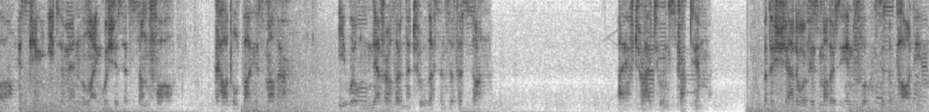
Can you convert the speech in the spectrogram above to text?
Long as King Itamen languishes at Sunfall, coddled by his mother, he will never learn the true lessons of the sun. I have tried to instruct him, but the shadow of his mother's influence is upon him.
